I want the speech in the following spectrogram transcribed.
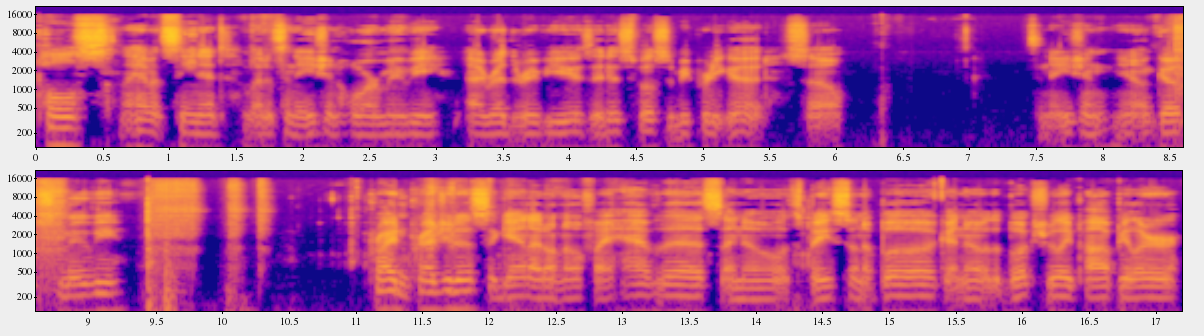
Pulse, I haven't seen it, but it's an Asian horror movie. I read the reviews. It is supposed to be pretty good. So, it's an Asian, you know, ghost movie. Pride and Prejudice, again, I don't know if I have this. I know it's based on a book. I know the book's really popular.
